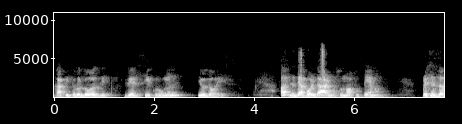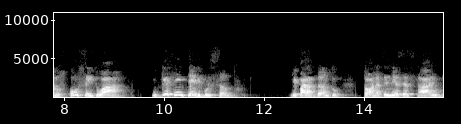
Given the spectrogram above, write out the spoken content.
capítulo 12, versículo 1 e o 2. Antes de abordarmos o nosso tema, precisamos conceituar o que se entende por santo. E para tanto, torna-se necessário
